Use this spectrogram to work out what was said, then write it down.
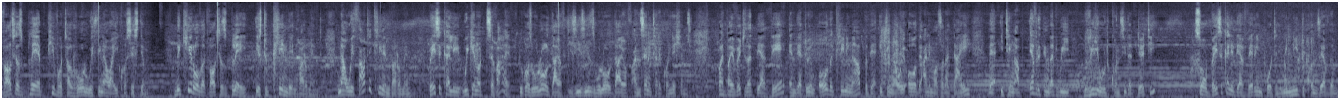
Vultures play a pivotal role within our ecosystem. The key role that vultures play is to clean the environment. Now, without a clean environment, basically we cannot survive because we'll all die of diseases, we'll all die of unsanitary conditions. But by virtue that they are there and they're doing all the cleaning up, they're eating away all the animals that are dying, they're eating up everything that we really would consider dirty. So basically, they are very important. We need to conserve them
